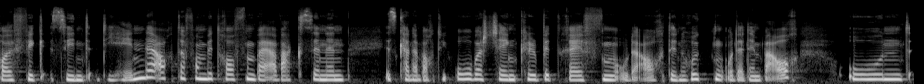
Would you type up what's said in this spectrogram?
Häufig sind die Hände auch davon betroffen bei Erwachsenen. Es kann aber auch die Oberschenkel betreffen oder auch den Rücken oder den Bauch. Und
